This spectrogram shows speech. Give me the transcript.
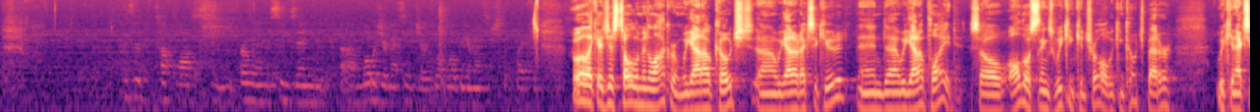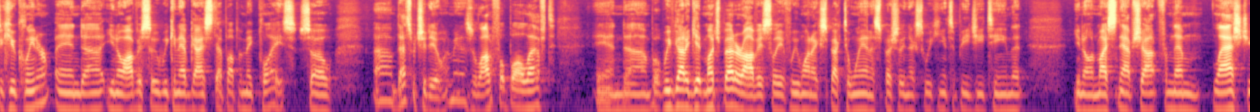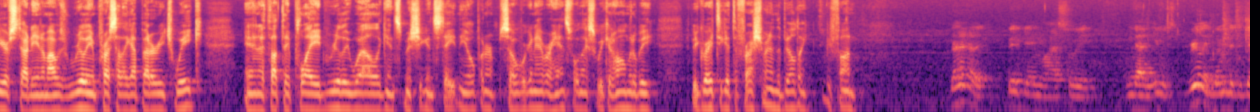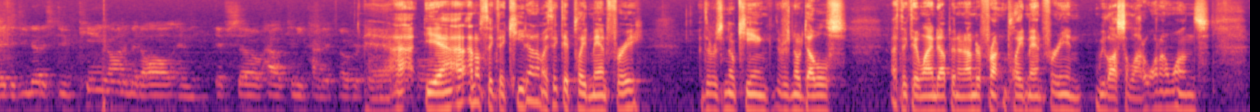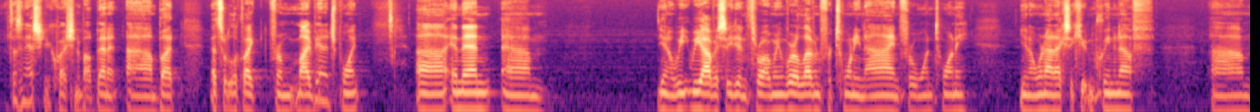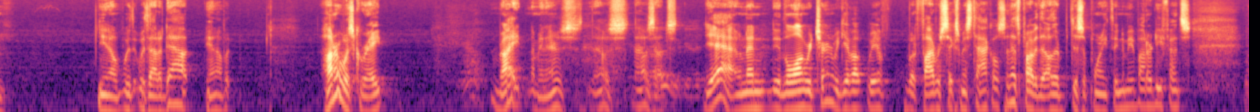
Well, like I just told them in the locker room, we got out coached, uh, we got out executed, and uh, we got out played. So all those things we can control. We can coach better, we can execute cleaner, and uh, you know obviously we can have guys step up and make plays. So um, that's what you do. I mean, there's a lot of football left, and uh, but we've got to get much better, obviously, if we want to expect to win, especially next week against a BG team that. You know, in my snapshot from them last year studying them, I was really impressed how they got better each week and I thought they played really well against Michigan State in the opener. So we're going to have our hands full next week at home. It'll be it'll be great to get the freshmen in the building. It'll be fun. Bennett had a big game last week, and then he was really limited today. Did you notice Duke keying on him at all? And so, how can you kind of overcome Yeah, that? I, yeah. I, I don't think they keyed on him. I think they played man free. There was no keying. There was no doubles. I think they lined up in an under front and played man free, and we lost a lot of one on ones. It doesn't ask you a question about Bennett, uh, but that's what it looked like from my vantage point. Uh, and then, um, you know, we, we obviously didn't throw. I mean, we're 11 for 29 for 120. You know, we're not executing clean enough. Um, you know, with, without a doubt. You know, but Hunter was great. Right. I mean, there's that was that was That was outs- good. yeah. And then the long return, we give up. We have what five or six missed tackles, and that's probably the other disappointing thing to me about our defense.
